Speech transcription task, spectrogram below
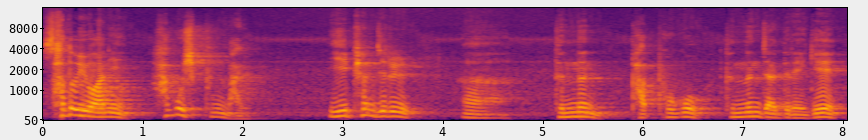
사도 요한이 하고 싶은 말, 이 편지를 어, 듣는 보고 듣는 자들에게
